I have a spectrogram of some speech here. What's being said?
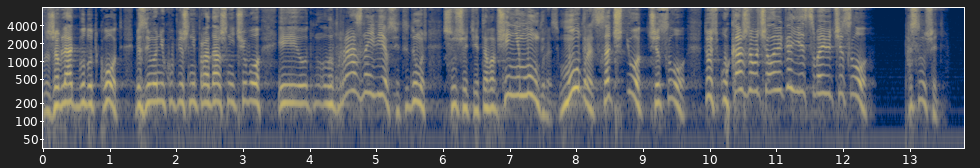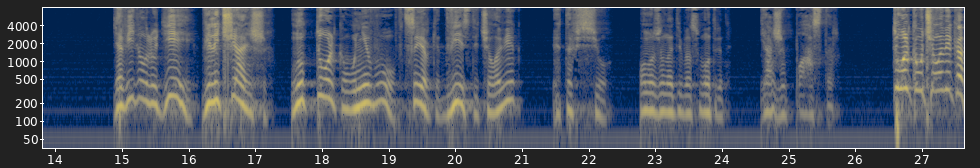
вживлять будут код, без него не купишь, не продашь ничего. И вот, вот разные версии. Ты думаешь, слушайте, это вообще не мудрость. Мудрость сочтет число. То есть у каждого человека есть свое число. Послушайте, я видел людей величайших, но только у него в церкви 200 человек, это все. Он уже на тебя смотрит я же пастор. Только у человека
